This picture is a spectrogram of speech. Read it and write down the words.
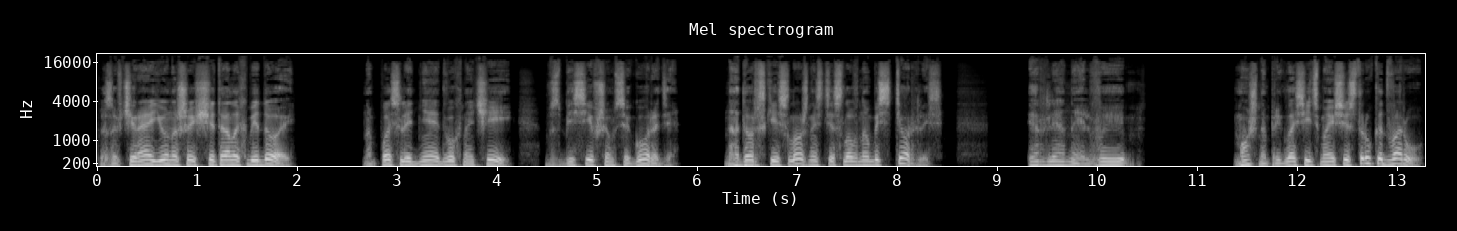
Позавчера юноша считал их бедой, но после дня и двух ночей в взбесившемся городе надорские сложности словно бы стерлись. «Эрлеонель, вы можно пригласить мою сестру ко двору?»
